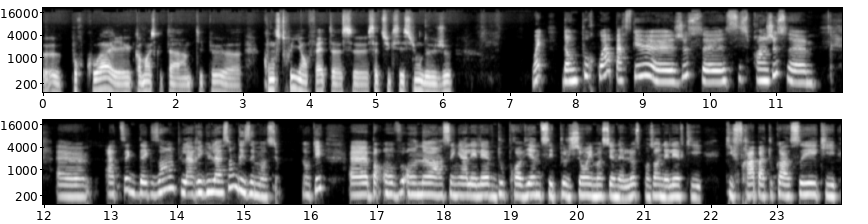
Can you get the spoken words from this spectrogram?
Euh, pourquoi et comment est-ce que tu as un petit peu euh, construit en fait euh, cette succession de jeux? Oui, donc pourquoi? Parce que juste si je prends juste à titre d'exemple la régulation des émotions. OK? Bon, on, a enseigné à l'élève d'où proviennent ces pulsions émotionnelles-là. Supposons un élève qui, qui frappe à tout casser, qui,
